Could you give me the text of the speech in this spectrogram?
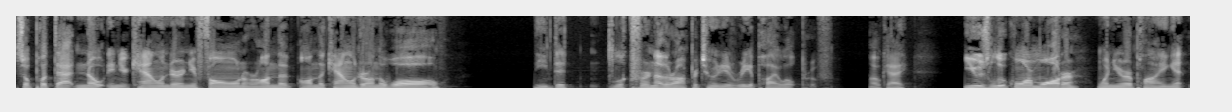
So put that note in your calendar in your phone or on the on the calendar on the wall. Need to look for another opportunity to reapply Wilt-Pruf. Okay? Use lukewarm water when you're applying it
